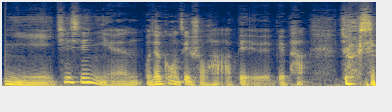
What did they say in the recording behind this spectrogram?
你这些年，我在跟我自己说话啊，别别别怕，就是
